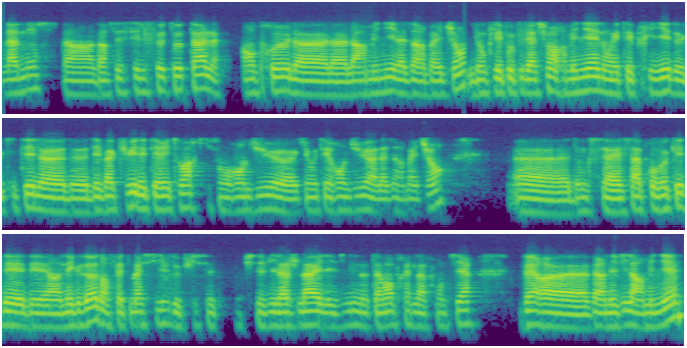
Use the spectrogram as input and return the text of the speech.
l'annonce la, d'un cessez-le-feu total entre l'Arménie et l'Azerbaïdjan. Donc les populations arméniennes ont été priées de quitter, d'évacuer les territoires qui sont rendus, euh, qui ont été rendus à l'Azerbaïdjan. Euh, donc ça, ça, a provoqué des, des, un exode en fait massif depuis, ces, depuis ces villages-là et les villes notamment près de la frontière vers euh, vers les villes arméniennes.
